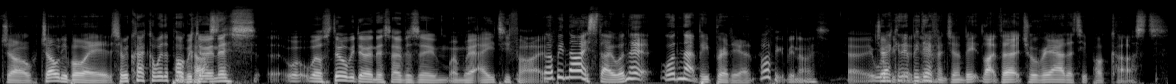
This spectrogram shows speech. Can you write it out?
Joel, Jolie boy, shall we crack on with the podcast? We'll be doing this. uh, We'll still be doing this over Zoom when we're 85. That'd be nice, though, wouldn't it? Wouldn't that be brilliant? I think it'd be nice. Yeah, it Do would you reckon it'd be yeah. different? Do you be like virtual reality podcasts?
